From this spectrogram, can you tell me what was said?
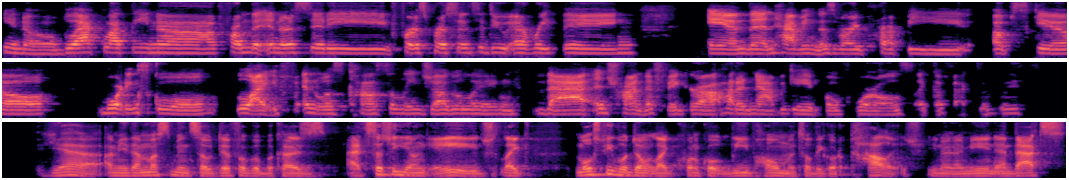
you know black latina from the inner city first person to do everything and then having this very preppy upscale boarding school life and was constantly juggling that and trying to figure out how to navigate both worlds like effectively. Yeah i mean that must have been so difficult because at such a young age like most people don't like quote unquote leave home until they go to college you know what i mean? And that's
